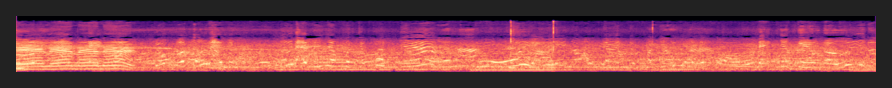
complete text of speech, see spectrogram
nè nè nè nè. Tứ đại mình tứ đại mỹ nhân mình chụp hình nha. Ui nó không cho chụp hình như vậy nữ vậy đó.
